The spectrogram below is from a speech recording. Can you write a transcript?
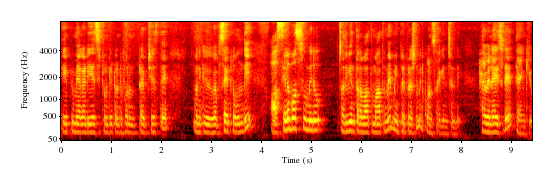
AP mega DSC twenty twenty four type చేస్తే మనకి వెబ్సైట్లో ఉంది. ఆ సిలబస్ మీరు చదివిన తర్వాత మాత్రమే మీ ప్రిపరేషన్ మీరు కొనసాగించండి. Have a nice day thank you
